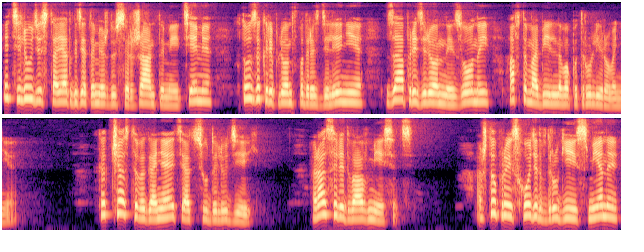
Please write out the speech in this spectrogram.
Эти люди стоят где-то между сержантами и теми, кто закреплен в подразделении за определенной зоной автомобильного патрулирования. Как часто вы гоняете отсюда людей? Раз или два в месяц. А что происходит в другие смены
